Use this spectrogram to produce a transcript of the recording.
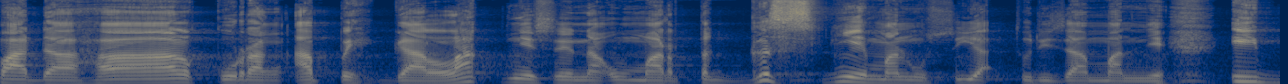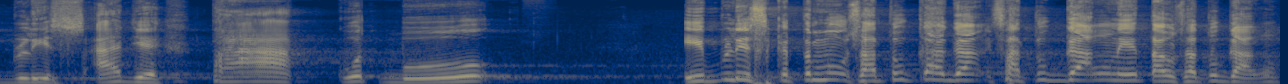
Padahal kurang apeh galaknya Sina Umar. Tegesnya manusia tuh di zamannya. Iblis aja takut bu. Iblis ketemu satu gang, satu gang nih, tahu satu gang?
